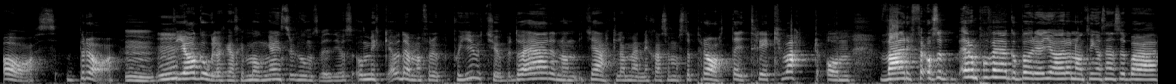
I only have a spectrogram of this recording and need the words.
asbra. Mm. För jag har googlat ganska många instruktionsvideos och mycket av det man får upp på Youtube då är det någon jäkla människa som måste prata i tre kvart om varför och så är de på väg att börja göra någonting och sen så bara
